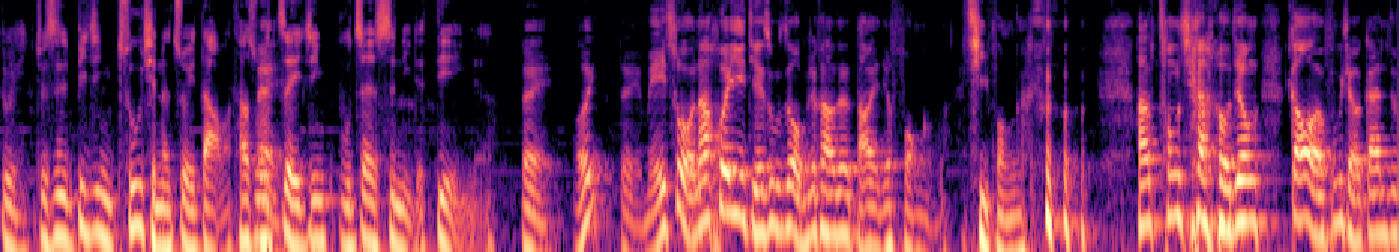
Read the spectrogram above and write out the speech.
对，就是毕竟出钱的最大嘛。他说这已经不再是你的电影了。对，哎，对，没错。那会议结束之后，我们就看到这个导演就疯了嘛，气疯了。他冲下楼就用高尔夫球杆就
